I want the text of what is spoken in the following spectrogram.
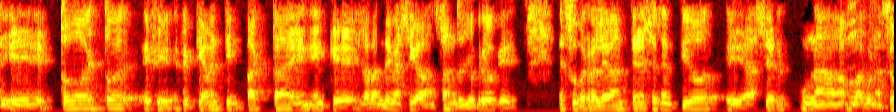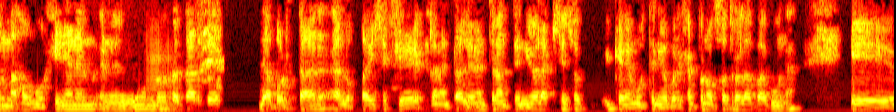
eh, todo esto efectivamente impacta en, que la pandemia siga avanzando. Yo creo que es súper relevante en ese sentido eh, hacer una vacunación más homogénea en el, mundo, mm. tratar de, aportar a los países que lamentablemente no han tenido el acceso que hemos tenido, por ejemplo, nosotros a las vacunas, eh,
